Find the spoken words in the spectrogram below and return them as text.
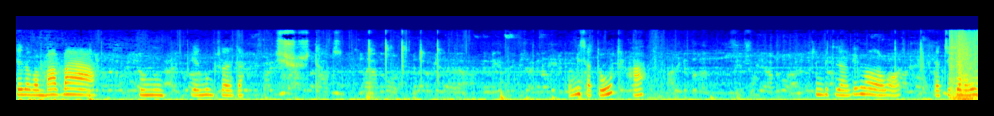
Chegava babá. Eu não, eu não precisava estar. Missa tot, ha? Şimdi bitiren geliyorlar. Ya çiçeğe ne oluyor?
